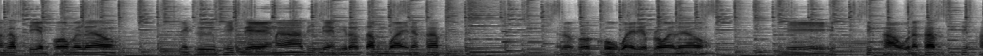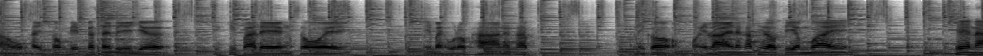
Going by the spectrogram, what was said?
นะครับ เตรียมพร้อมไว้แล้ว นี่คือพริกแดงนะพริกแดงที่เราตำไว้นะครับเราก็โขลกไว้เรียบร้อยแล้ว นี่ พริกเผานะครับพริกเผาใครชอบเผ็ดก็ใส่ไปเยอะๆพริกขี้ฟ้าแดงซอยนี่ใบโหระพานะครับ อันนี้ก็หอยลายนะครับ ที่เราเตรียมไว้แช่น้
